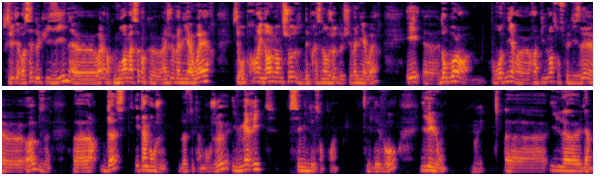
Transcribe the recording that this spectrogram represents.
Parce que j'ai des recettes de cuisine. Euh, voilà, donc Muramasa, donc euh, un jeu VanillaWare qui reprend énormément de choses des précédents jeux de chez VanillaWare. Et euh, donc bon, alors, pour revenir rapidement sur ce que disait alors, Dust est un bon jeu. Dust est un bon jeu. Il mérite ses 1200 points. Il les vaut. Il est long. Oui. Euh, il, euh, il y a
